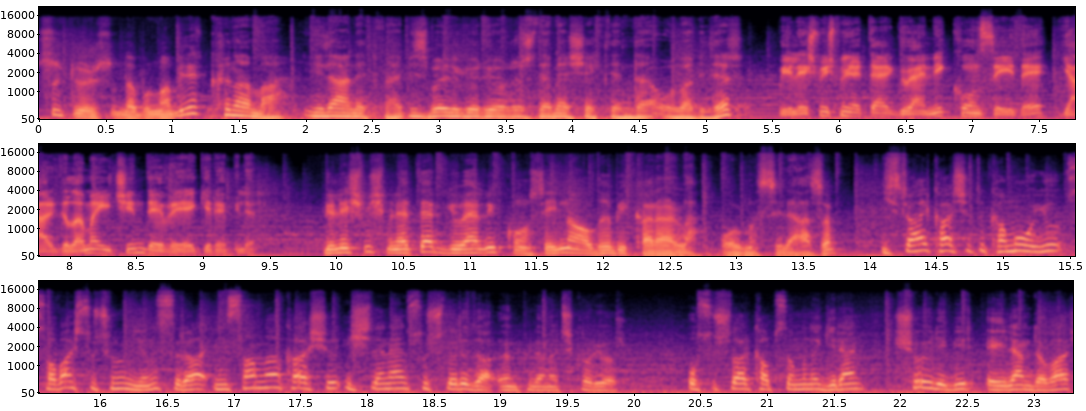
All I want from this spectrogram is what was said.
suç duyurusunda bulunabilir. Kınama, ilan etme, biz böyle görüyoruz deme şeklinde olabilir. Birleşmiş Milletler Güvenlik Konseyi de yargılama için devreye girebilir. Birleşmiş Milletler Güvenlik Konseyi'nin aldığı bir kararla olması lazım. İsrail karşıtı kamuoyu savaş suçunun yanı sıra insanlığa karşı işlenen suçları da ön plana çıkarıyor. O suçlar kapsamına giren şöyle bir eylem de var.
